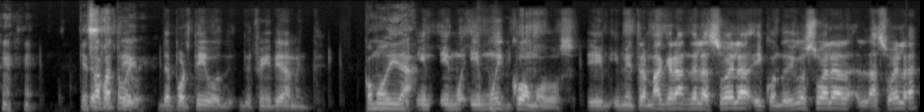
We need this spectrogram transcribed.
¿Qué zapato Deportivo, definitivamente. Comodidad. Y, muy, cómodos. Y, mientras más grande la suela, y cuando digo suela, la suela,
